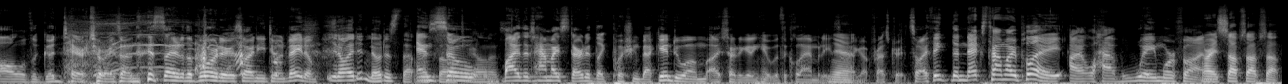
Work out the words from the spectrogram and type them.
all of the good territories on this side of the border, so I need to invade them. You know, I didn't notice that. And myself, to be so honest. by the time I started like pushing back into them, I started getting hit with the calamities Yeah. and I got frustrated. So I think the next time I play, I'll have way more fun. all right, stop, stop, stop.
